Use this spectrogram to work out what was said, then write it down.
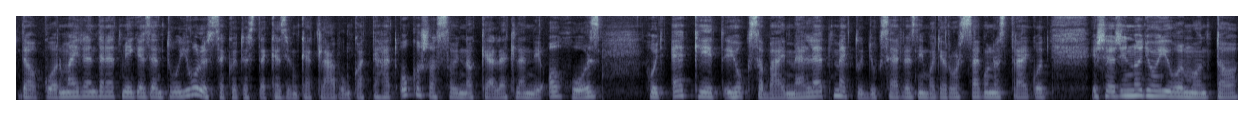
de a kormányrendelet még ezen túl jól összekötözte kezünket, lábunkat. Tehát okos asszonynak kellett lenni ahhoz, hogy e két jogszabály mellett meg tudjuk szervezni Magyarországon a sztrájkot. És Erzsi nagyon jól mondta,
